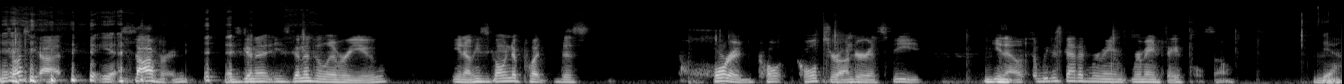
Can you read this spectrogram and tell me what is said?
Trust God. yeah. He's sovereign. He's gonna he's gonna deliver you. You know, he's going to put this horrid cult- culture under his feet. Mm-hmm. You know, so we just got to remain remain faithful. So Yeah.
